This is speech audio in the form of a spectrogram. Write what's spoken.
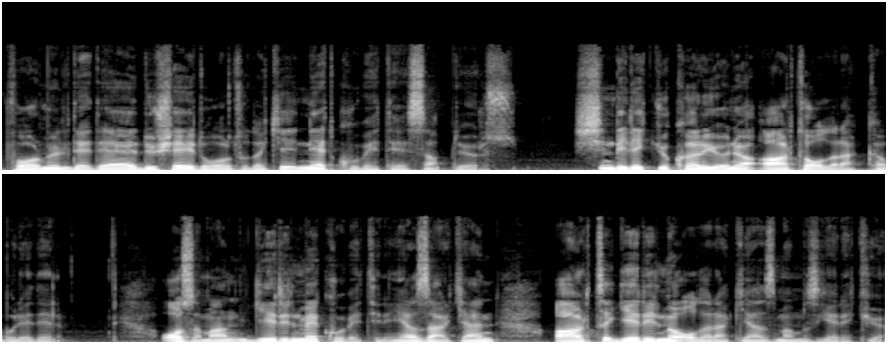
Formülde de düşey doğrultudaki net kuvveti hesaplıyoruz. Şimdilik yukarı yönü artı olarak kabul edelim. O zaman gerilme kuvvetini yazarken artı gerilme olarak yazmamız gerekiyor.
